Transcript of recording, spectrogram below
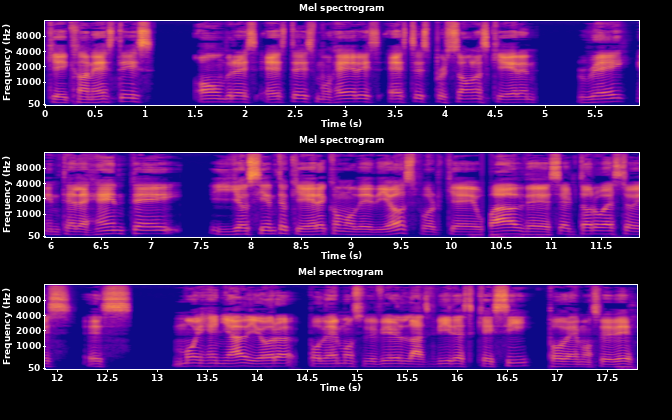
que con estos hombres, estas mujeres, estas personas que eran rey inteligente y yo siento que era como de Dios porque wow, de hacer todo esto es, es muy genial y ahora podemos vivir las vidas que sí podemos vivir.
